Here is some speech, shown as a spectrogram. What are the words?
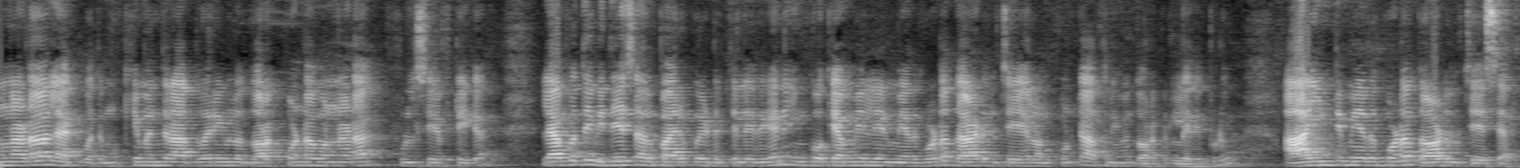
ఉన్నాడా? లేకపోతే ముఖ్యమంత్రి ఆధ్వర్యంలో దొరకకుండా ఉన్నాడా? ఫుల్ సేఫ్టీగా. లేకపోతే విదేశాలు పారిపోయేటో తెలియదు కానీ ఇంకొక ఎమ్మెల్యే మీద కూడా దాడులు చేయాలనుకుంటే అతను ఏమీ దొరకట్లేదు. ఇప్పుడు ఆ ఇంటి మీద కూడా దాడులు చేశారు.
